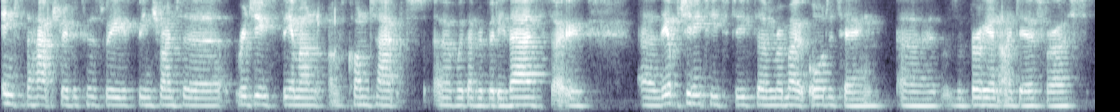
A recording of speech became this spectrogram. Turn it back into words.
into the hatchery because we've been trying to reduce the amount of contact uh, with everybody there. So uh, the opportunity to do some remote auditing was a brilliant idea for us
